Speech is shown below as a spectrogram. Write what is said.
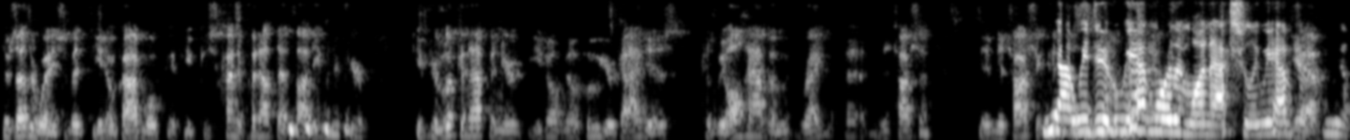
There's other ways, but you know, God will if you just kind of put out that thought, even if you're if you're looking up and you're you don't know who your guide is, because we all have them, right, uh, Natasha? Natasha. yeah we do we have more than one actually we have Yeah. you know,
